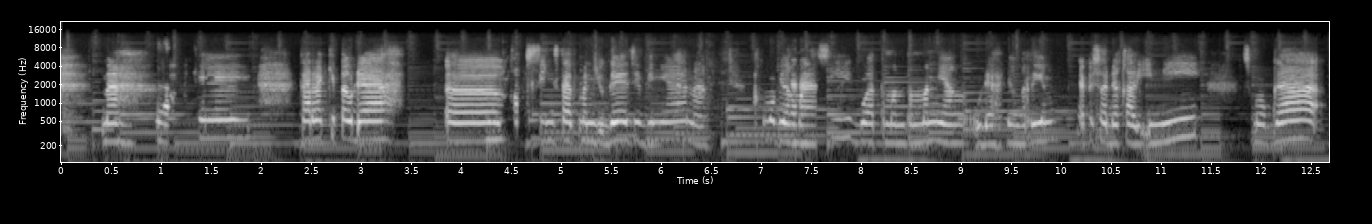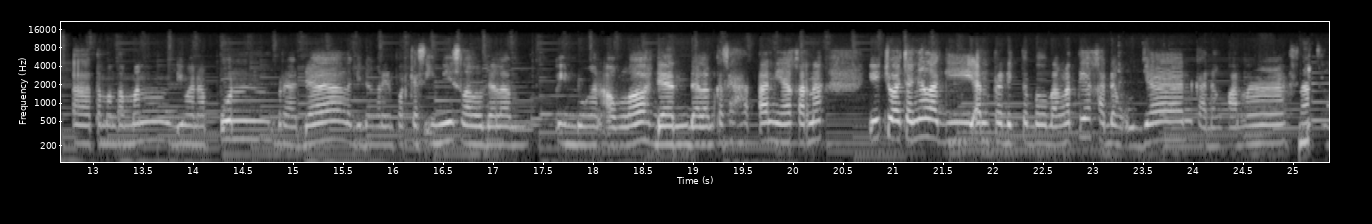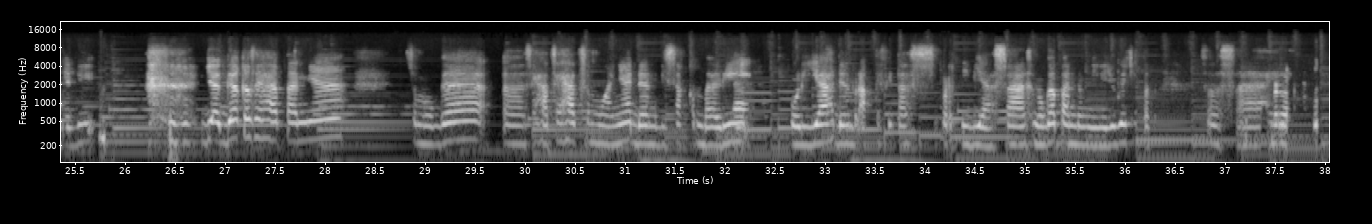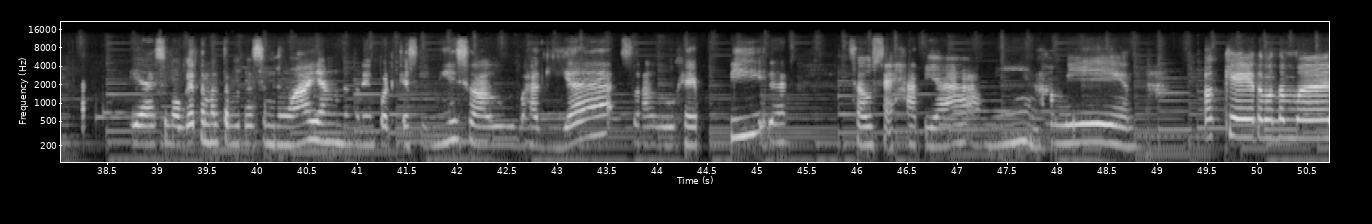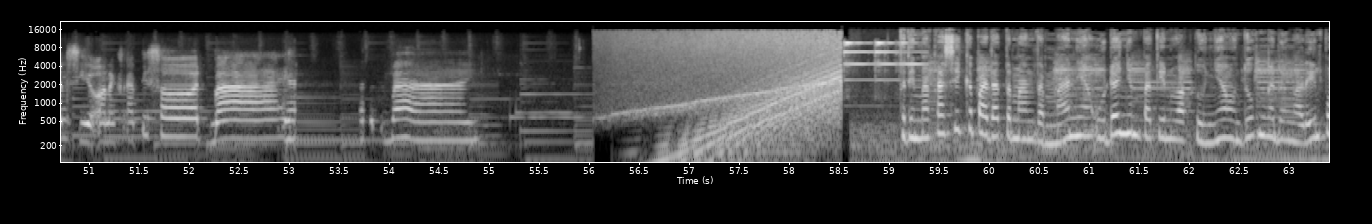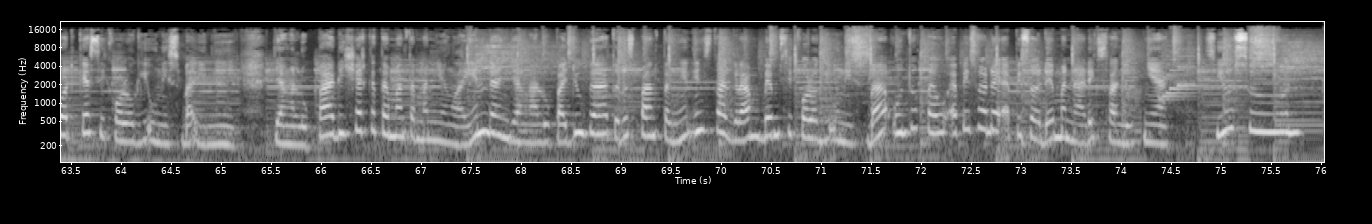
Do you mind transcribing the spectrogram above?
Nah ya. oke. Okay. karena kita udah uh, closing statement juga ya Jibinnya. Nah, aku mau bilang nah. makasih buat teman-teman yang udah dengerin episode kali ini. Semoga uh, teman-teman di mana pun berada lagi dengerin podcast ini selalu dalam lindungan Allah dan dalam kesehatan ya karena ini cuacanya lagi unpredictable banget ya kadang hujan, kadang panas. Nah. Jadi jaga kesehatannya. Semoga uh, sehat-sehat semuanya dan bisa kembali nah kuliah dan beraktivitas seperti biasa. Semoga pandemi ini juga cepat selesai. Ya, semoga teman-teman semua yang dengerin podcast ini selalu bahagia, selalu happy, dan selalu sehat ya. Amin. Amin. Oke, teman-teman. See you on next episode. Bye. Ya. Bye. Terima kasih kepada teman-teman yang udah nyempetin waktunya untuk ngedengerin podcast psikologi Unisba ini. Jangan lupa di-share ke teman-teman yang lain dan jangan lupa juga terus pantengin Instagram BEM Psikologi Unisba untuk tahu episode-episode menarik selanjutnya. See you soon!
